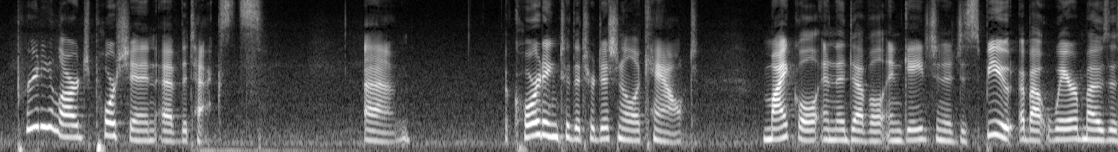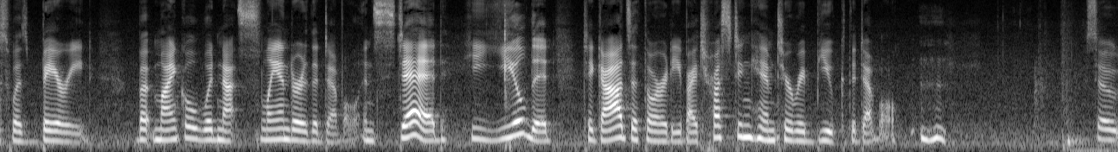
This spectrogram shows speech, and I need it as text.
a pretty large portion of the texts. Um, according to the traditional account, Michael and the devil engaged in a dispute about where Moses was buried, but Michael would not slander the devil. Instead, he yielded to God's authority by trusting him to rebuke the devil. So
